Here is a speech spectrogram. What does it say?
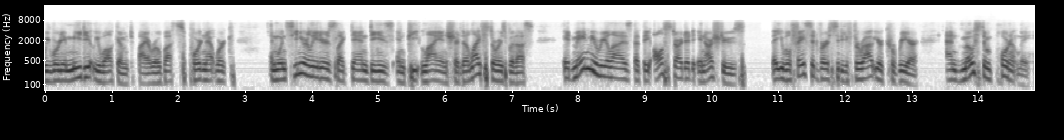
we were immediately welcomed by a robust support network. And when senior leaders like Dan Dees and Pete Lyon shared their life stories with us, it made me realize that they all started in our shoes that you will face adversity throughout your career, and most importantly,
